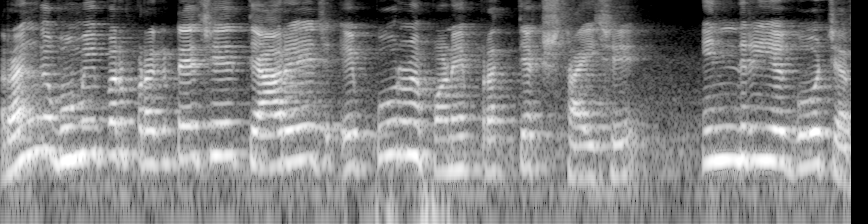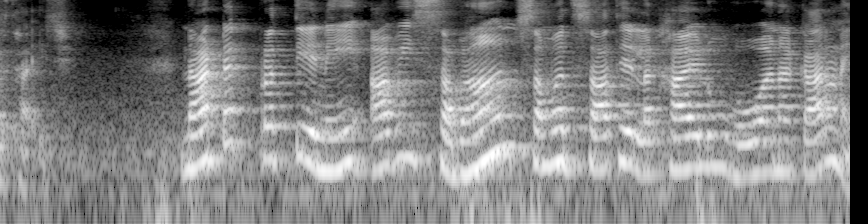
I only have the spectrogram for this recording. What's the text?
રંગભૂમિ પર પ્રગટે છે ત્યારે જ એ પૂર્ણપણે પ્રત્યક્ષ થાય છે, ઇન્દ્રિય ગોચર થાય છે. નાટક પ્રત્યેની આવી સભાન સમજ સાથે લખાયેલું હોવાના કારણે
